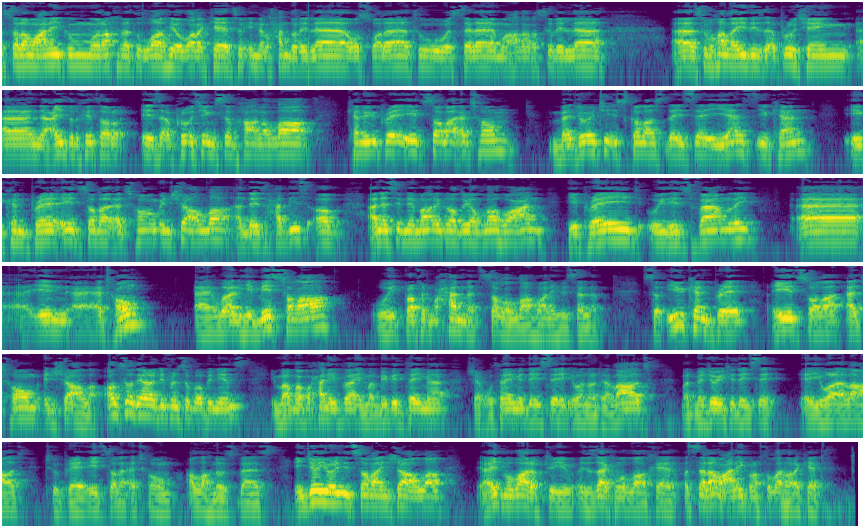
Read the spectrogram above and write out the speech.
السلام عليكم ورحمة الله وبركاته إن الحمد لله والصلاة والسلام على رسول الله uh, Subhanallah Eid is approaching and Eid al-Fitr is approaching Subhanallah Can we pray Eid Salah at home? Majority scholars they say yes you can you can pray Eid Salah at home inshallah and there's hadith of Anas ibn Malik radiallahu an he prayed with his family uh, in uh, at home and while he missed Salah with Prophet Muhammad sallallahu alaihi wasallam. So you can pray Eid Salah at home, inshallah. Also, there are difference of opinions. Imam Abu Hanifa, Imam Ibn Taymiyyah, Shaykh Uthaymin, they say you are not allowed, but majority they say eh, you are allowed to pray Eid Salah at home. Allah knows best. Enjoy your Eid Salah, inshallah. Eid Mubarak to you. Jazakumullah khair. Assalamu alaikum wa rahmatullahi wa barakatuh.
